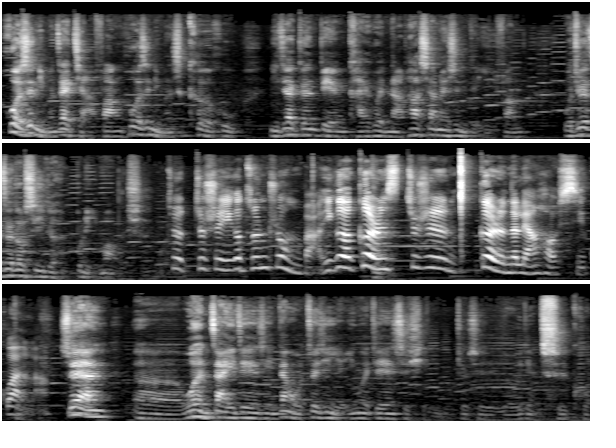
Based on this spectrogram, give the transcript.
或者是你们在甲方，或者是你们是客户，你在跟别人开会，哪怕下面是你的乙方，我觉得这都是一个很不礼貌的行为。就就是一个尊重吧，一个个人就是个人的良好习惯啦。虽然呃我很在意这件事情，但我最近也因为这件事情就是有一点吃亏。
